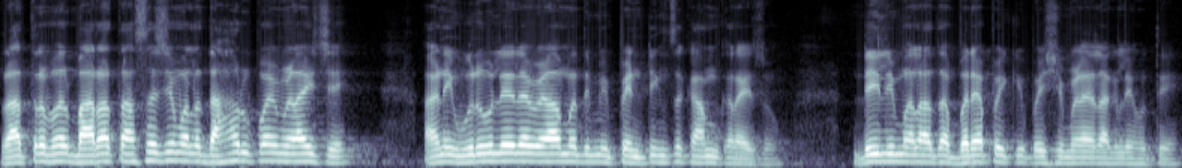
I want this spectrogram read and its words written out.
रात्रभर बारा तासाचे मला दहा रुपये मिळायचे आणि उरवलेल्या वेळामध्ये मी पेंटिंगचं काम करायचो. डेली मला आता बऱ्यापैकी पैसे मिळायला लागले होते.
